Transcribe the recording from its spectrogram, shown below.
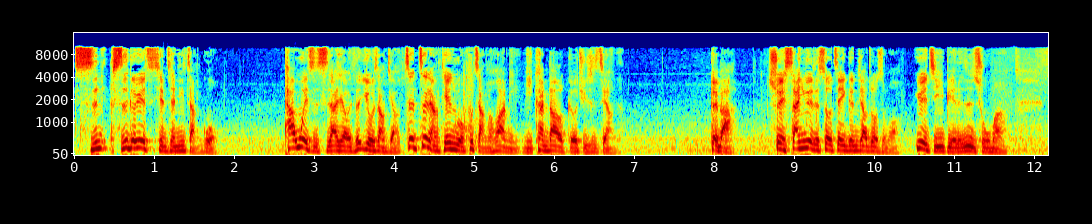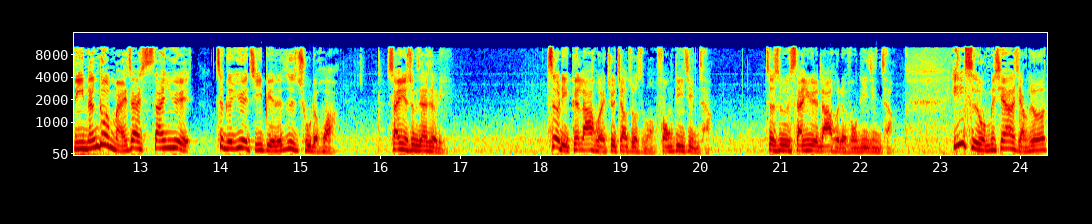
十十个月之前曾经涨过，它位置实在叫右上角。这这两天如果不涨的话，你你看到的格局是这样的。对吧？所以三月的时候这一根叫做什么月级别的日出嘛？你能够买在三月这个月级别的日出的话，三月是不是在这里？这里跟拉回就叫做什么逢低进场？这是不是三月拉回的逢低进场？因此我们现在讲说，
